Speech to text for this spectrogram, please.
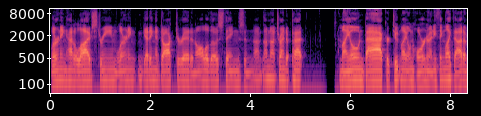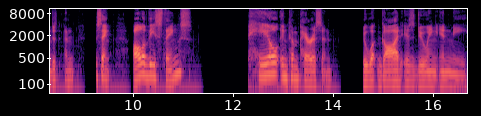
learning how to live stream, learning, getting a doctorate, and all of those things. And I'm, I'm not trying to pat my own back or toot my own horn or anything like that. I'm just, I'm saying all of these things pale in comparison to what God is doing in me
